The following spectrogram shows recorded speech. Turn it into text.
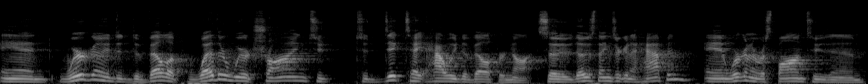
And we're going to develop whether we're trying to to dictate how we develop or not. So those things are going to happen and we're going to respond to them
